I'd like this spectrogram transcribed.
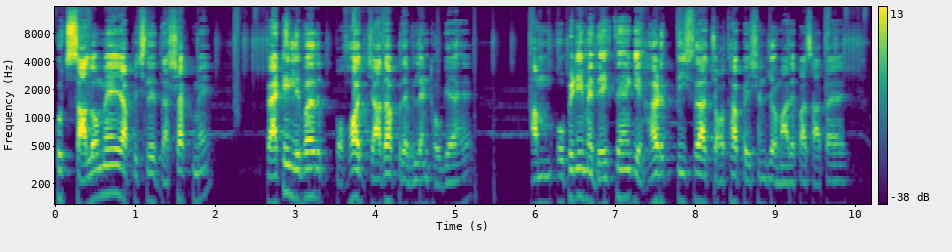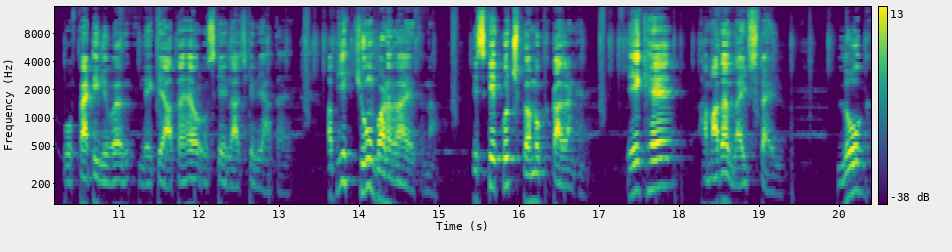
कुछ सालों में या पिछले दशक में फैटी लिवर बहुत ज़्यादा प्रेवलेंट हो गया है। हम ओपीडी में देखते हैं कि हर तीसरा, चौथा पेशेंट जो हमारे पास आता है, वो फैटी लिवर लेके आता है और उसके इलाज के लिए आता है। अब ये क्यों बढ़ रहा है इतना? इसके कुछ प्रमुख कारण हैं। एक है हमारा लाइफस्टाइल लोग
